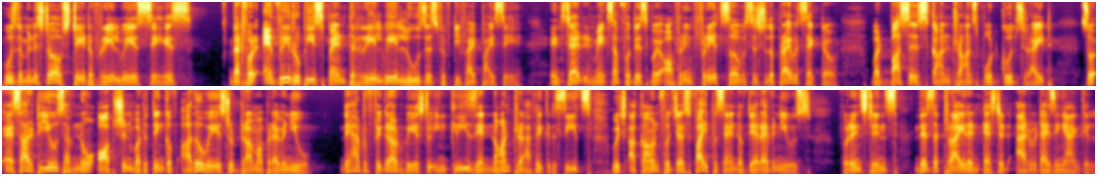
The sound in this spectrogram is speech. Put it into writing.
who is the Minister of State of Railways, says that for every rupee spent, the railway loses 55 paise. Instead, it makes up for this by offering freight services to the private sector. But buses can't transport goods, right? So SRTUs have no option but to think of other ways to drum up revenue. They have to figure out ways to increase their non traffic receipts, which account for just 5% of their revenues. For instance, there's the tried and tested advertising angle.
